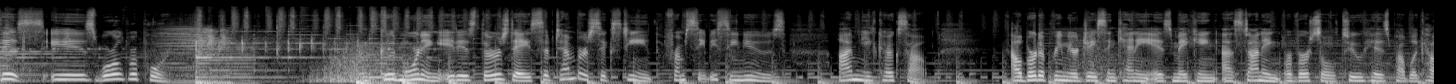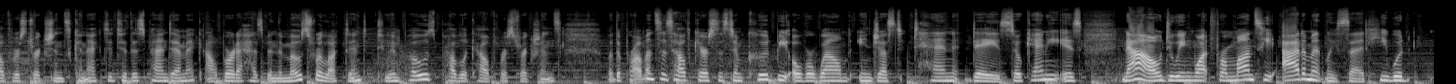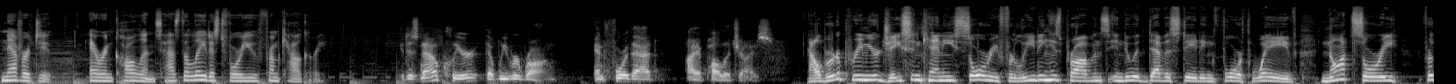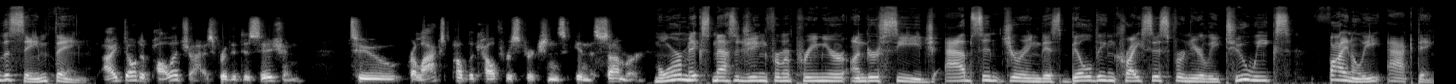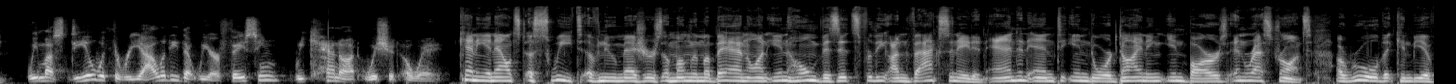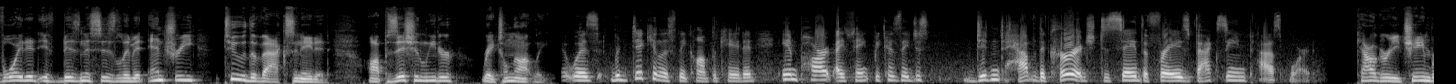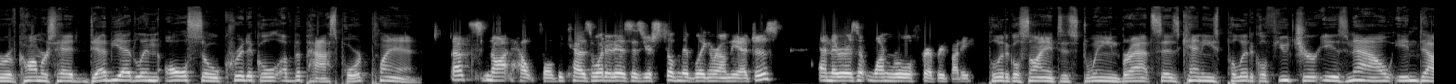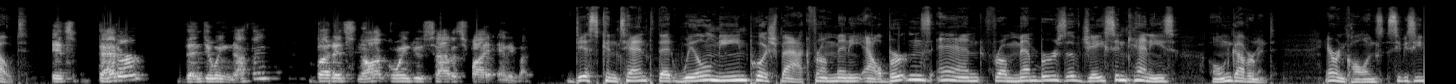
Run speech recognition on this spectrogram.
This is World Report. Good morning. It is Thursday, September 16th from CBC News. I'm Neil Kirksall. Alberta Premier Jason Kenney is making a stunning reversal to his public health restrictions connected to this pandemic. Alberta has been the most reluctant to impose public health restrictions, but the province's healthcare system could be overwhelmed in just 10 days. So Kenney is now doing what for months he adamantly said he would never do. Erin Collins has the latest for you from Calgary. It is now clear that we were wrong, and for that, I apologize. Alberta Premier Jason Kenney sorry for leading his province into a devastating fourth wave, not sorry for the same thing. I don't apologize for the decision to relax public health restrictions in the summer. More mixed messaging from a premier under siege, absent during this building crisis for nearly two weeks, finally acting. We must deal with the reality that we are facing. We cannot wish it away. Kenney announced a suite of new measures, among them a ban on in home visits for the unvaccinated and an end to indoor dining in bars and restaurants, a rule that can be avoided if businesses limit entry to the vaccinated. Opposition leader Rachel Notley. It was ridiculously complicated, in part, I think, because they just didn't have the courage to say the phrase vaccine passport. Calgary Chamber of Commerce head Deb Yedlin also critical of the passport plan. That's not helpful because what it is is you're still nibbling around the edges and there isn't one rule for everybody. Political scientist Duane Bratt says Kenney's political future is now in doubt. It's better than doing nothing, but it's not going to satisfy anybody. Discontent that will mean pushback from many Albertans and from members of Jason Kenney's own government. Erin Collins, CBC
